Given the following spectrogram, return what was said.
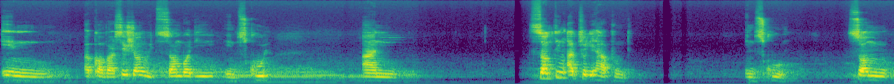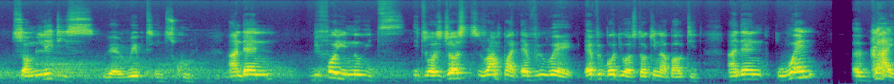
in a conversation with somebody in school, and something actually happened in school. Some some ladies were raped in school. And then before you know it it was just rampant everywhere. Everybody was talking about it. And then when a guy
